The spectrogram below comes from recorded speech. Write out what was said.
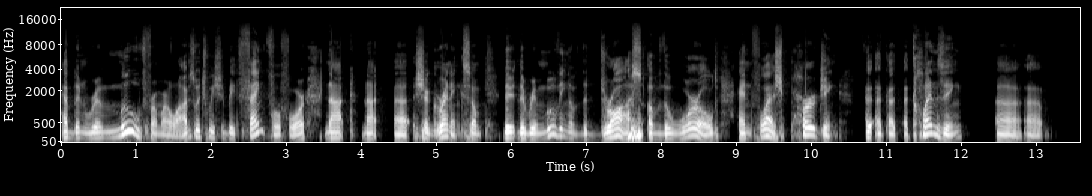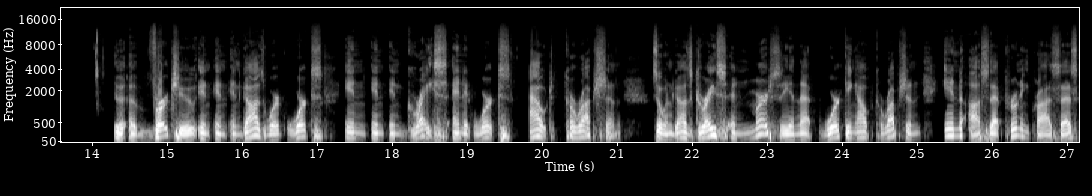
have been removed from our lives, which we should be thankful for, not not uh, chagrining. So the, the removing of the dross of the world and flesh, purging, a, a, a cleansing uh, uh, a virtue in, in, in God's work works in, in, in grace and it works out corruption. So, in God's grace and mercy, and that working out corruption in us, that pruning process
